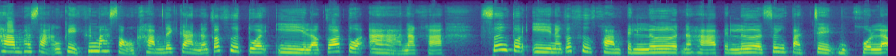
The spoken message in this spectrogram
คำภาษาอังกฤษขึ้นมา 2คำด้วยกันนั่นก็คือตัว e แล้วก็ตัว r นะคะ ซึ่งตัว e นะก็คือความเป็นเลิศนะคะ เป็นเลิศซึ่งปัจเจกบุคคลและ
